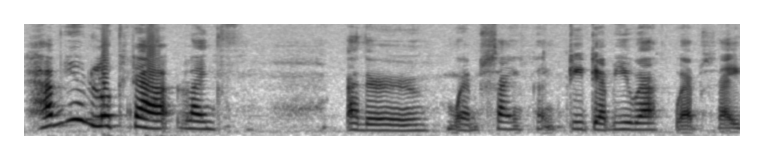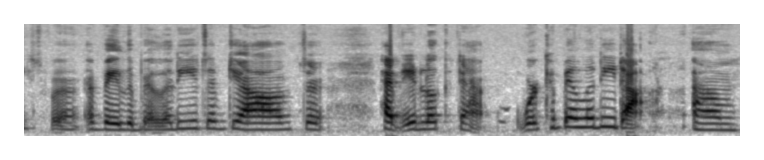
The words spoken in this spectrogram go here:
Have you looked at like other websites, like DWS websites for availabilities of jobs, or have you looked at Workability dot um,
